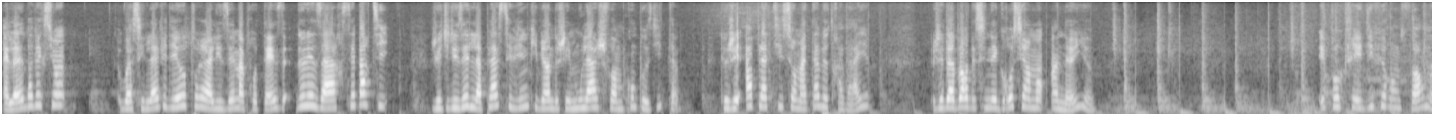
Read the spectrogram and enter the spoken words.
Hello Imperfection Voici la vidéo pour réaliser ma prothèse de lézard, c'est parti J'ai utilisé de la plastiline qui vient de chez Moulage Forme Composite, que j'ai aplati sur ma table de travail. J'ai d'abord dessiné grossièrement un œil. Et pour créer différentes formes,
